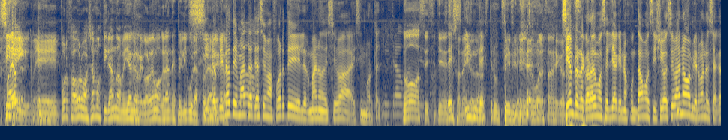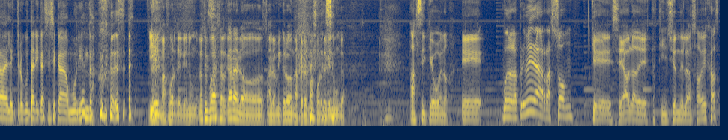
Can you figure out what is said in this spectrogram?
Sí, Oye, eh, por favor, vayamos tirando a medida que recordemos grandes películas Si lo que no te mata te hace más fuerte, el hermano de Seba es inmortal. No, sí, sí tiene Es sus anécdotas. indestructible. Sí, sí tiene sus buenas anécdotas. Siempre recordemos el día que nos juntamos y llegó Seba. No, mi hermano se acaba de electrocutar y casi se caga muriendo. Y es más fuerte que nunca. No se puede acercar a los, a los microondas, pero es más fuerte que nunca. Así que bueno. eh, bueno, la primera razón que se habla de esta extinción de las abejas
